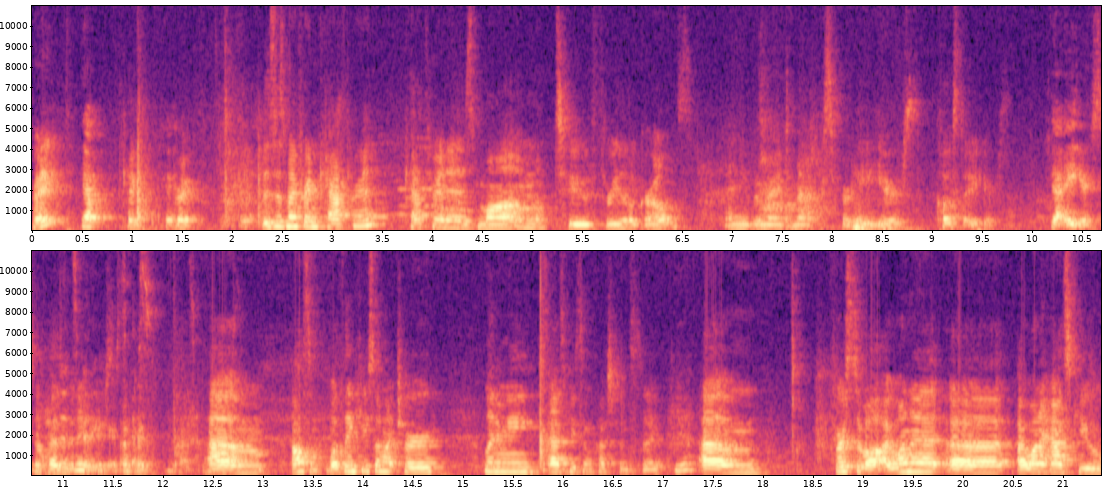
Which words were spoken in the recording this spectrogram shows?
Ready? Yep. Okay, okay, great. This is my friend Kathryn. Kathryn is mom to three little girls and you've been married to Max for eight years, close to eight years. Yeah, eight years. It has It's been eight years. Okay. Um, awesome. Well, thank you so much for letting me ask you some questions today. Yeah. Um, first of all, I wanna uh, I wanna ask you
